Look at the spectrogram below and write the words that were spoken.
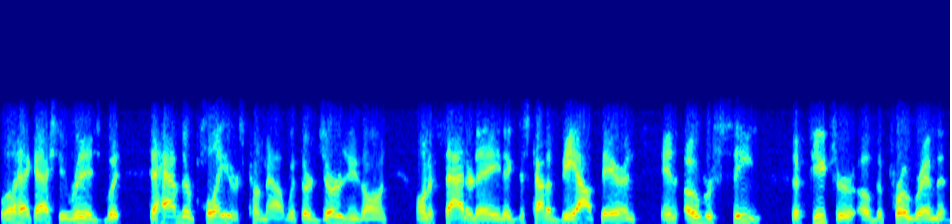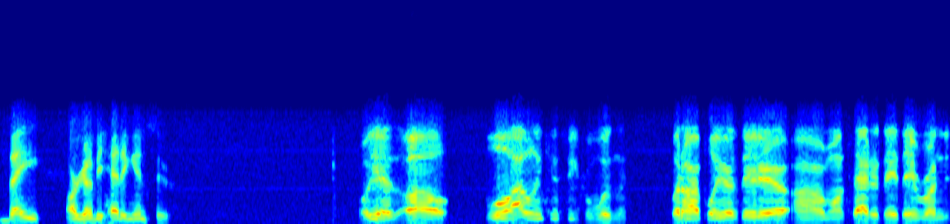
well, heck, Ashley Ridge. But to have their players come out with their jerseys on on a Saturday to just kind of be out there and and oversee the future of the program that they are going to be heading into. Well, yes. Uh, well, I only can speak for Woodland, but our players they're there um, on Saturday. They run the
